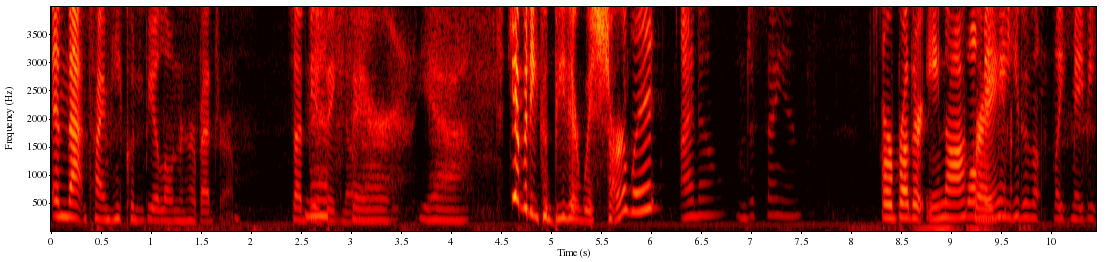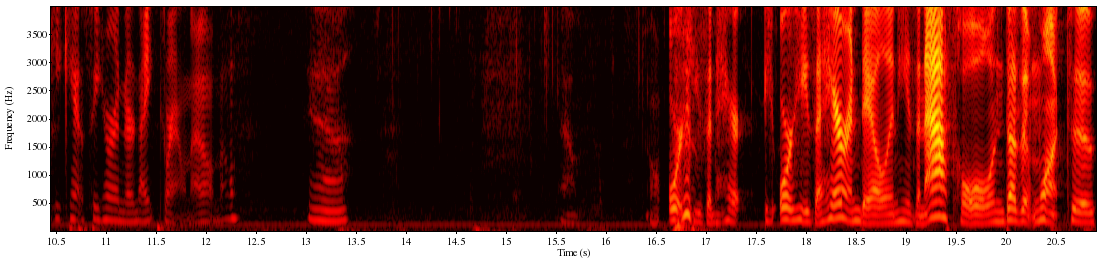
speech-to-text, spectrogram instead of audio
in that time, he couldn't be alone in her bedroom. So that'd be a big no. Yeah. yeah, but he could be there with Charlotte. I know. I'm just saying. Or brother Enoch, well, right? maybe he doesn't like. Maybe he can't see her in her nightgown. I don't know. yeah. Oh. Or he's a her- or he's a Herondale and he's an asshole and doesn't want to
